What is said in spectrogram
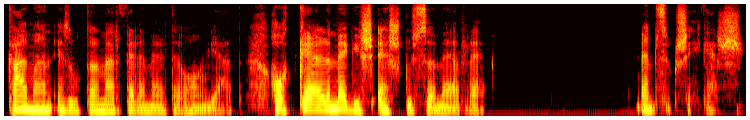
Kálmán ezúttal már felemelte a hangját. Ha kell, meg is esküszöm erre. Nem szükséges.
